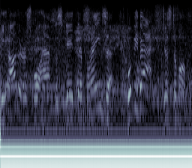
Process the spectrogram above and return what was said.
The others will have to skate their brains out. We'll be back in just a moment.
